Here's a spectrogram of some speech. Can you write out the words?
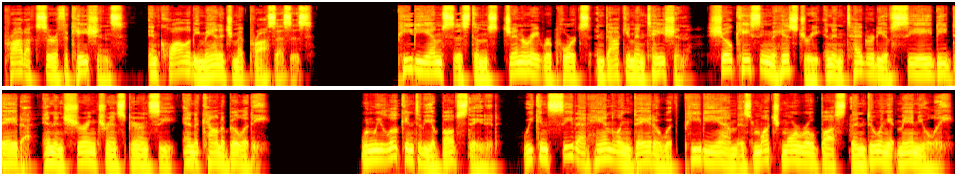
product certifications, and quality management processes. PDM systems generate reports and documentation, showcasing the history and integrity of CAD data and ensuring transparency and accountability. When we look into the above stated, we can see that handling data with PDM is much more robust than doing it manually.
